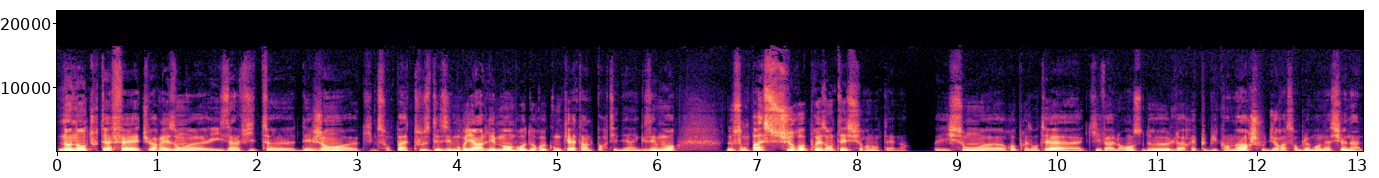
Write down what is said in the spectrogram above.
Non, non, tout à fait, tu as raison. Euh, ils invitent des gens qui ne sont pas tous des Zemmouriens. Les membres de Reconquête, hein, le parti d'Éric Zemmour, ne sont pas surreprésentés sur l'antenne. Hein. Ils sont représentés à équivalence de la République en marche ou du Rassemblement national.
